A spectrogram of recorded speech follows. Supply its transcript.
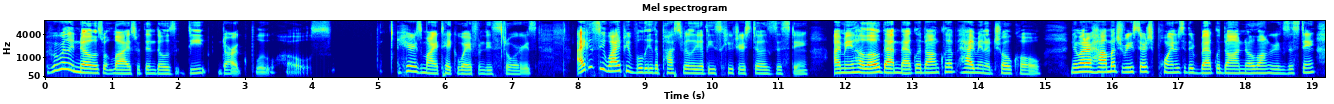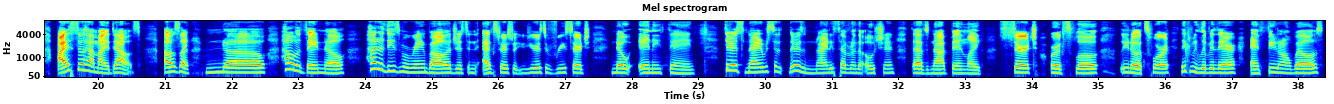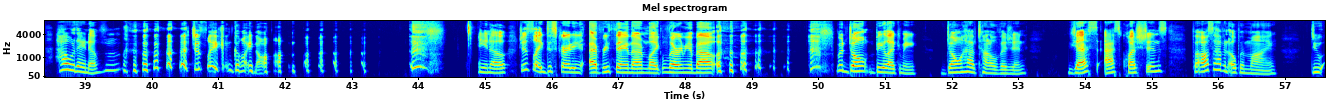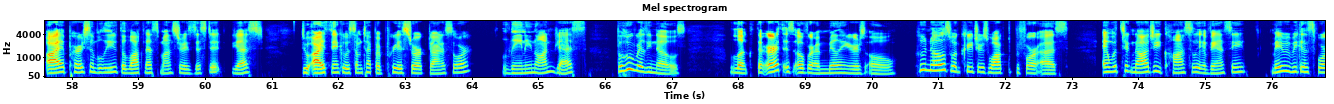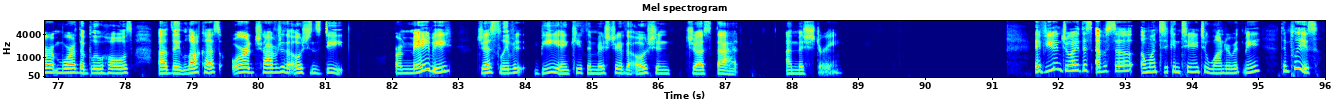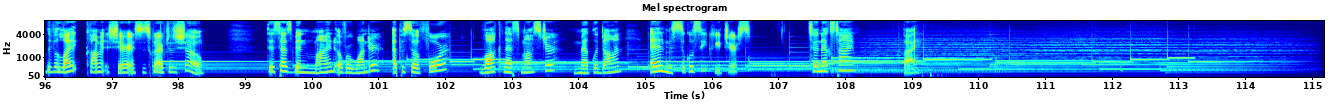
who really knows what lies within those deep, dark blue holes? Here's my takeaway from these stories. I can see why people believe the possibility of these creatures still existing. I mean, hello, that Megalodon clip had me in a chokehold. No matter how much research pointed to the Megalodon no longer existing, I still had my doubts. I was like, no, how would they know? How do these marine biologists and experts with years of research know anything? There's 90% there's 97 of the ocean that has not been like searched or explode, you know, explored. They could be living there and feeding on whales. How would they know? Hmm? Just like going on. you know, just like discarding everything that I'm like learning about. but don't be like me. Don't have tunnel vision. Yes, ask questions, but also have an open mind. Do I personally believe the Loch Ness monster existed? Yes. Do I think it was some type of prehistoric dinosaur? Leaning on yes. But who really knows? Look, the earth is over a million years old. Who knows what creatures walked before us? And with technology constantly advancing, maybe we can explore more of the blue holes of the Loch Ness or travel to the ocean's deep. Or maybe just leave it be and keep the mystery of the ocean just that a mystery. If you enjoyed this episode and want to continue to wander with me, then please leave a like, comment, share, and subscribe to the show. This has been Mind Over Wonder, Episode 4 Loch Ness Monster, Megalodon, and Mystical Sea Creatures. Till next time, bye.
